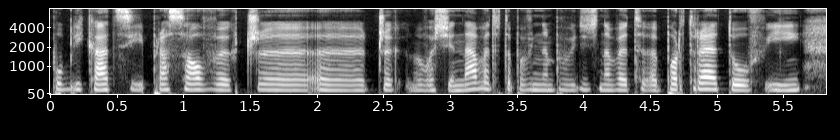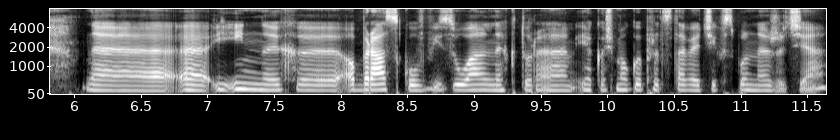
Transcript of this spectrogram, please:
publikacji prasowych, czy, czy właśnie nawet, to powinnam powiedzieć, nawet portretów i, i innych obrazków wizualnych, które które jakoś mogły przedstawiać ich wspólne życie.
